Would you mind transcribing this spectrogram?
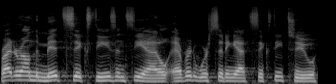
right around the mid 60s in Seattle. Everett, we're sitting at 62,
